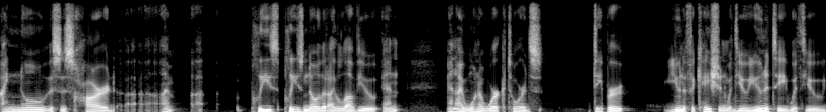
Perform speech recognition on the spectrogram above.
I, know this is hard. I'm, uh, please, please know that I love you and, and I want to work towards deeper unification with you, mm-hmm. unity with you,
